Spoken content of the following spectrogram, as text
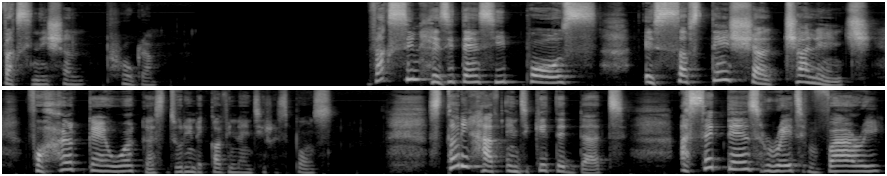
vaccination program. Vaccine hesitancy poses a substantial challenge for healthcare workers during the COVID 19 response. Studies have indicated that acceptance rates vary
